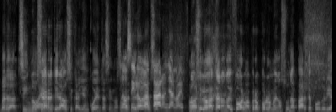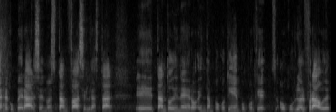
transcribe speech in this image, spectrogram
¿Verdad? Si no se ha retirado, si cayó en cuenta, si no se ha No, si retirado. lo gastaron ya no hay forma. No, si lo gastaron no hay forma, pero por lo menos una parte podría recuperarse. No es tan fácil gastar eh, tanto dinero en tan poco tiempo, porque ocurrió el fraude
